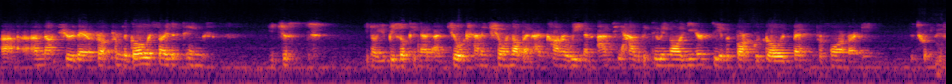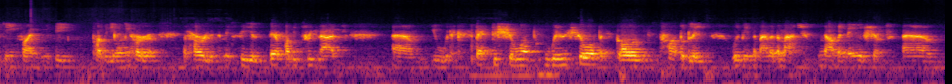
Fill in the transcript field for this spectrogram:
uh, I'm not sure there. From, from the Galway side of things, you just, you know, you'd be looking at, at Joe Canning showing up and, and Conor Whelan, he has been doing all year. David Burke would go as best performer in the 2015 final would be probably the only hurler that hurled in the midfield. They're probably three lads um, you would expect to show up, will show up, and Galway probably will be the man of the match nomination. Um,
